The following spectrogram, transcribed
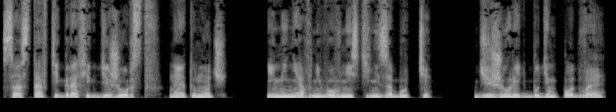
Составьте график дежурств на эту ночь. И меня в него внести не забудьте. Дежурить будем подвое.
